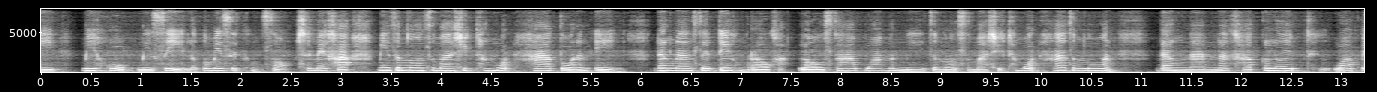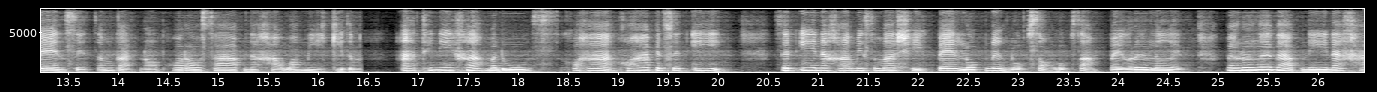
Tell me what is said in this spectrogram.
4 มี 6 มี 4 แล้วก็มีเซตของ 2 ใช่ไหมคะ มีจำนวนสมาชิกทั้งหมด 5 ตัวนั่นเอง ดังนั้นเซต D ของเราค่ะ เราทราบว่ามันมีจำนวนสมาชิกทั้งหมด 5จำนวน ดังนั้นนะคะก็เลยถือว่าเป็นเซตจำกัดเนาะ เพราะเราทราบนะคะว่ามีกี่จำนวนอะที่นี้ค่ะมาดูข้อ 5 ข้อ 5 เป็นเซต E เซต E นะคะ มีสมาชิกเป็นลบ1ลบ2ลบ3ไปเรื่อยๆ ไปเรื่อยๆ แบบนี้นะคะ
